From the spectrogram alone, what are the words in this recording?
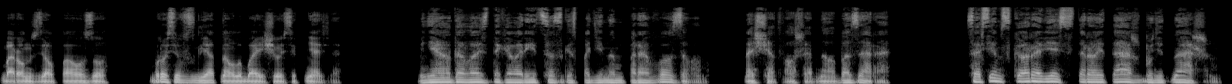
Барон взял паузу, бросив взгляд на улыбающегося князя. «Мне удалось договориться с господином Паровозовым насчет волшебного базара. Совсем скоро весь второй этаж будет нашим».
